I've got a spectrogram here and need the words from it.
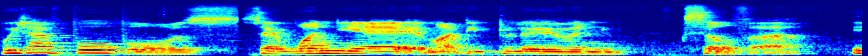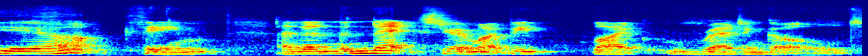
we'd have baubles. So one year it might be blue and silver yeah. theme, and then the next year it might be like red and gold.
